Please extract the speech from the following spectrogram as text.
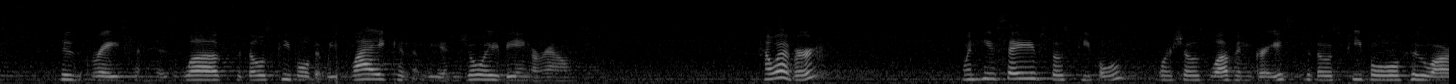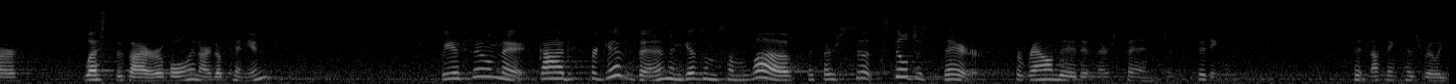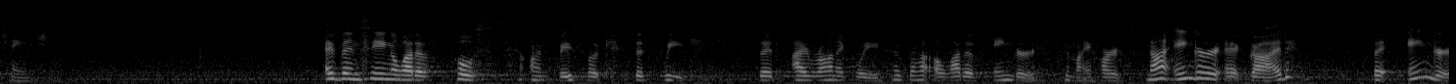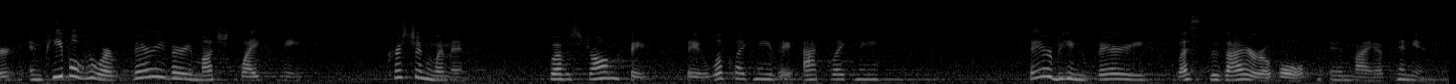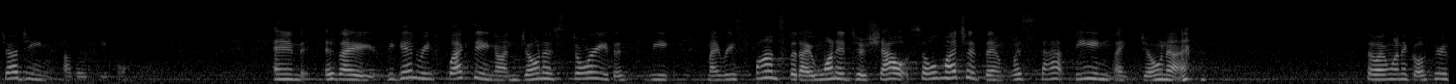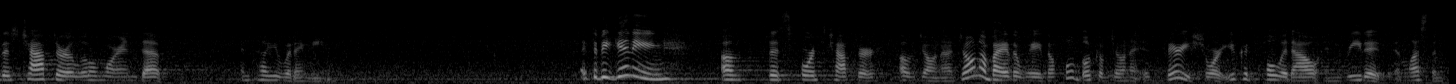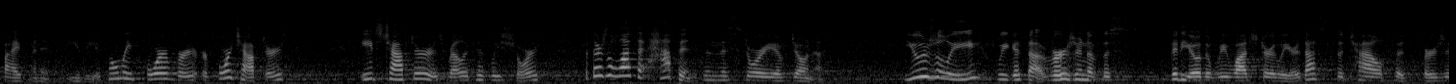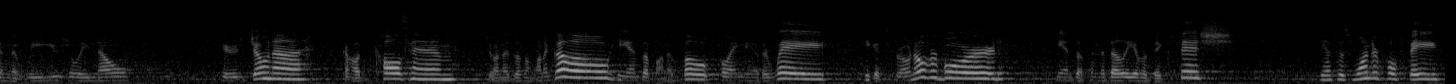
his grace and his love to those people that we like and that we enjoy being around. However, when he saves those people or shows love and grace to those people who are less desirable in our opinion. We assume that God forgives them and gives them some love, but they're still just there, surrounded in their sin, just sitting, that nothing has really changed. I've been seeing a lot of posts on Facebook this week that ironically have brought a lot of anger to my heart. Not anger at God, but anger in people who are very, very much like me. Christian women who have a strong faith. They look like me, they act like me. They are being very less desirable, in my opinion, judging other people. And as I began reflecting on Jonah's story this week, my response that I wanted to shout so much at them was stop being like Jonah. so I want to go through this chapter a little more in depth and tell you what I mean. At the beginning, of this fourth chapter of Jonah. Jonah, by the way, the whole book of Jonah is very short. You could pull it out and read it in less than five minutes easy. It's only four ver- or four chapters. Each chapter is relatively short, but there's a lot that happens in this story of Jonah. Usually, we get that version of this video that we watched earlier. That's the childhood version that we usually know. Here's Jonah. God calls him. Jonah doesn't want to go. He ends up on a boat going the other way. He gets thrown overboard. He ends up in the belly of a big fish. He has this wonderful faith.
